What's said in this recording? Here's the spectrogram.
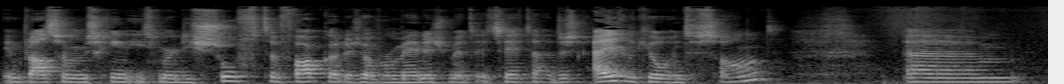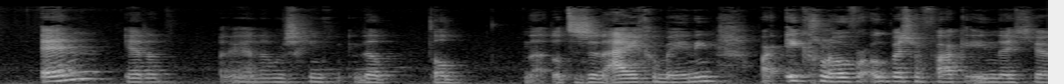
in plaats van misschien iets meer die softe vakken, dus over management, et cetera. Dus eigenlijk heel interessant. Ehm, en, ja, dat, ja, dat misschien, dat, dat, nou, dat is een eigen mening. Maar ik geloof er ook best wel vaak in dat je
